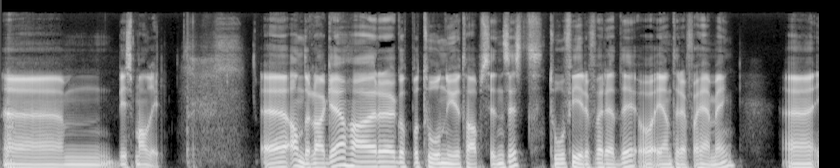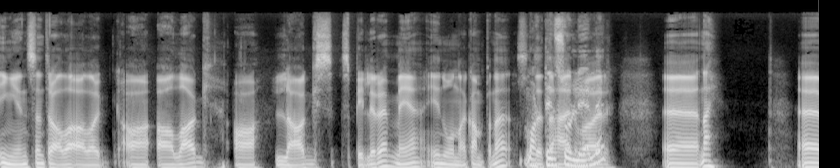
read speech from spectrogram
eh, hvis man vil. Andrelaget har gått på to nye tap siden sist. 2-4 for Reddy og 1-3 for Heming. Eh, ingen sentrale A-lag, A-lagsspillere med i noen av kampene. Så Martin dette her Solli, eller? Uh, nei. Uh,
